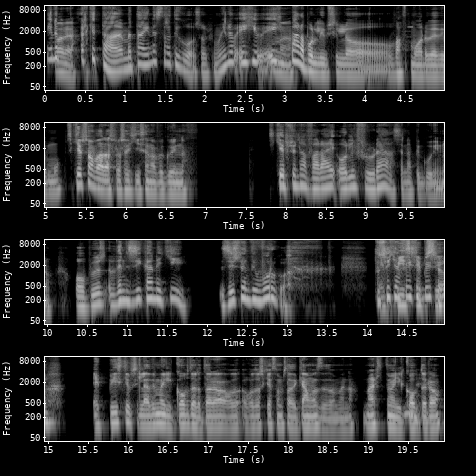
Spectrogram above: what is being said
Είναι Ωραία. αρκετά. Ε, μετά είναι στρατηγός, ας πούμε. Είναι, έχει έχει ναι. πάρα πολύ υψηλό βαθμό, ρε παιδί μου. Σκέψου να βαράς προσοχή σε ένα πιγκουίνο. Σκέψου να βαράει όλη φρουρά σε ένα πιγκουίνο. Ο οποίος δεν ζει καν εκεί. Ζει στο Ενδιβούργο. Τους έχει αφήσει πίσω. Επίσκεψη δηλαδή με ελικόπτερο τώρα. Εγώ το σκέφτομαι στα δικά μας δεδομένα. Να έρχεται με ελικόπτερο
